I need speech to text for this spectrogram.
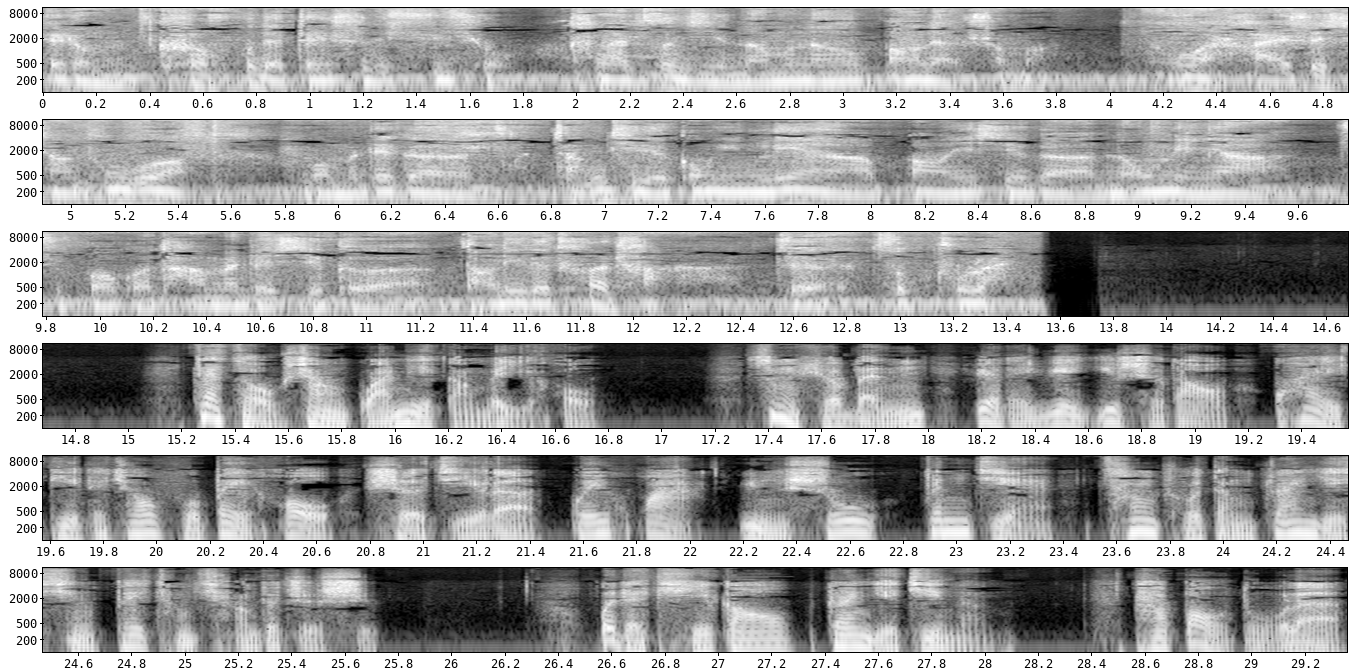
这种客户的真实的需求，看看自己能不能帮点什么。我还是想通过我们这个整体的供应链啊，帮一些个农民啊，就包括他们这些个当地的特产啊，这走出来。在走上管理岗位以后。宋学文越来越意识到，快递的交付背后涉及了规划、运输、分拣、仓储等专业性非常强的知识。为了提高专业技能，他报读了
